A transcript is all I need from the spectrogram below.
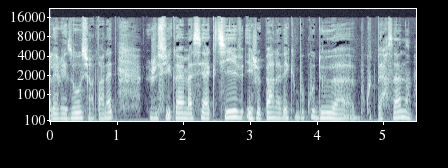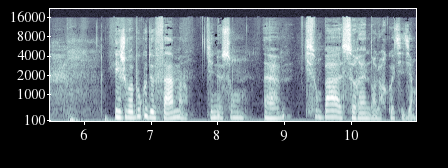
les réseaux, sur Internet, je suis quand même assez active et je parle avec beaucoup de, personnes. Et je vois beaucoup de femmes qui ne sont pas sereines dans leur quotidien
